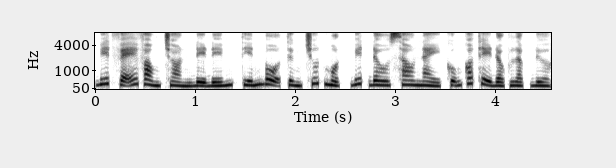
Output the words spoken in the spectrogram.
biết vẽ vòng tròn để đếm tiến bộ từng chút một biết đâu sau này cũng có thể độc lập được.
